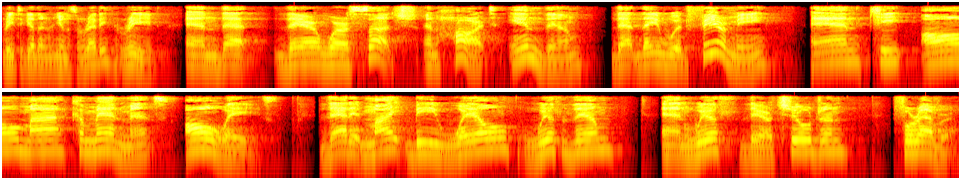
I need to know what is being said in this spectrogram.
Read together in unison. Ready? Read. And that there were such an heart in them that they would fear me and keep all my commandments always, that it might be well with them and with their children forever.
